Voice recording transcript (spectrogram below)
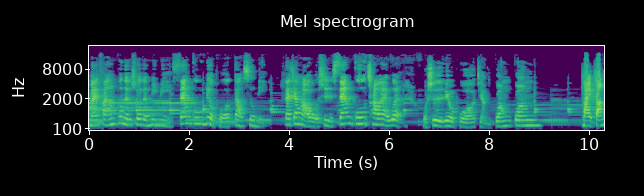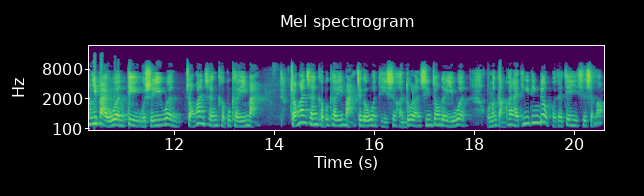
买房不能说的秘密，三姑六婆告诉你。大家好，我是三姑，超爱问。我是六婆蒋光光。买房一百问第五十一问：转换成可不可以买？转换成可不可以买这个问题是很多人心中的疑问。我们赶快来听一听六婆的建议是什么。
